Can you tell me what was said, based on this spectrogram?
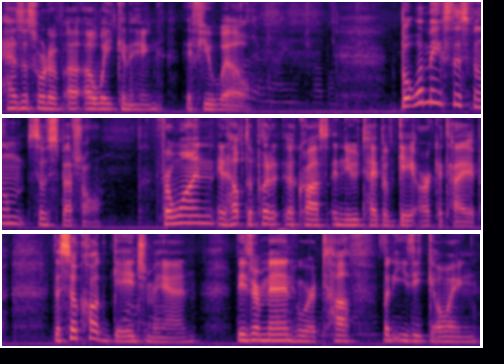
has a sort of uh, awakening, if you will. But what makes this film so special? For one, it helped to put across a new type of gay archetype the so called Gage man. These are men who are tough but easygoing.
